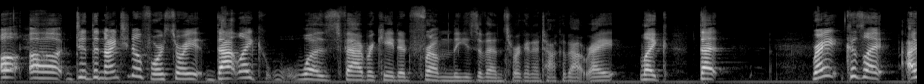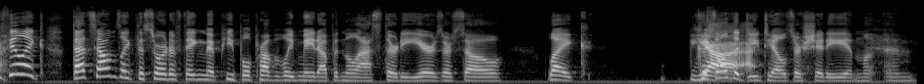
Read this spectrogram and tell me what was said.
Uh, uh, did the 1904 story that like was fabricated from these events we're going to talk about, right? Like that, right? Because like I feel like that sounds like the sort of thing that people probably made up in the last 30 years or so. Like, because all the details are shitty and and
